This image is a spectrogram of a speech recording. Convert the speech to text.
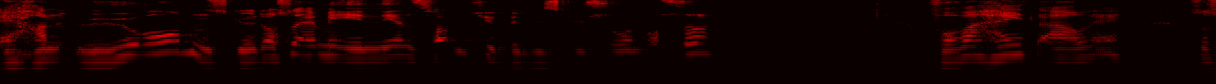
Er han uordens Gud? Og så er vi inne i en sånn type diskusjon. Også, for å være helt ærlig så,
